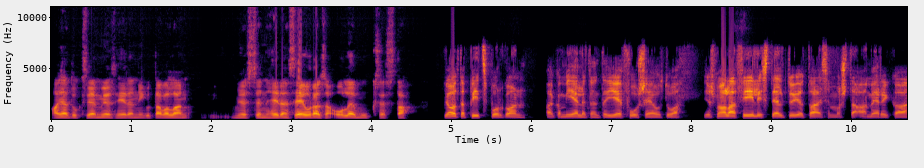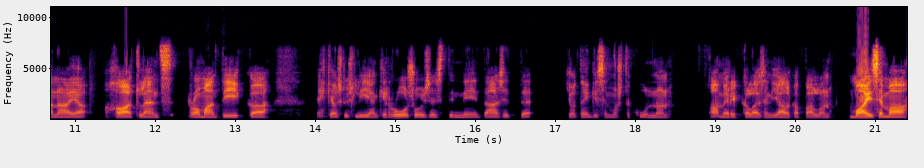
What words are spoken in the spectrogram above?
ajatukseen myös heidän niin kuin, tavallaan myös sen heidän seuransa olemuksesta. Joo, että Pittsburgh on aika mieletöntä Jefu-seutua. Jos me ollaan fiilistelty jotain semmoista Amerikaanaa ja Heartlands-romantiikkaa, ehkä joskus liiankin ruusuisesti, niin tämä on sitten jotenkin semmoista kunnon amerikkalaisen jalkapallon maisemaa.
